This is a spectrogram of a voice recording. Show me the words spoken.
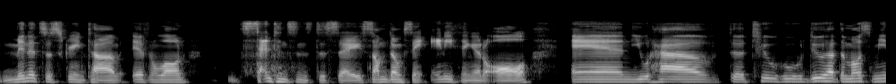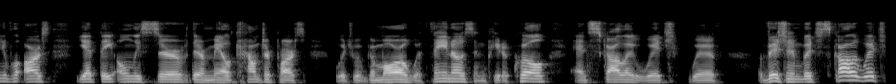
minutes of screen time, if alone sentences to say. Some don't say anything at all. And you have the two who do have the most meaningful arcs, yet they only serve their male counterparts, which with Gamora with Thanos and Peter Quill, and Scarlet Witch with Vision, which Scarlet Witch,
